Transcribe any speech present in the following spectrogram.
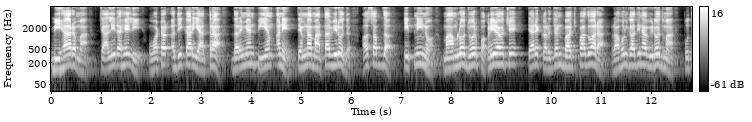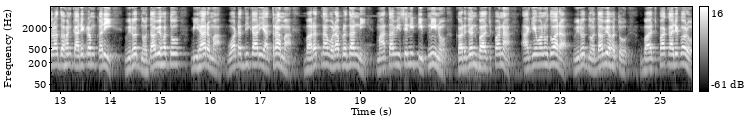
બિહારમાં ચાલી રહેલી વોટર અધિકાર યાત્રા દરમિયાન પીએમ અને તેમના માતા વિરુદ્ધ અશબ્દ ટિપ્પણીનો મામલો જોર પકડી રહ્યો છે. ત્યારે કરજણ ભાજપા દ્વારા રાહુલ ગાંધીના વિરોધમાં પુતળા દહન કાર્યક્રમ કરી વિરોધ નોંધાવ્યો હતો. બિહારમાં વોટ અધિકાર યાત્રામાં ભારતના વડાપ્રધાનની માતા વિશેની ટિપ્પણીનો કરજણ ભાજપાના આગેવાનો દ્વારા વિરોધ નોંધાવ્યો હતો. ભાજપા કાર્યકરો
